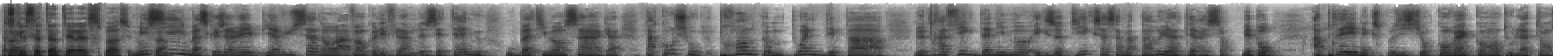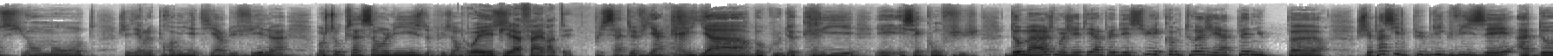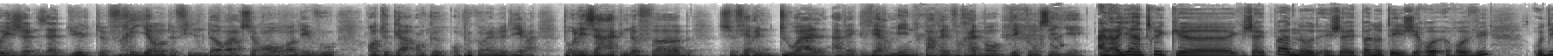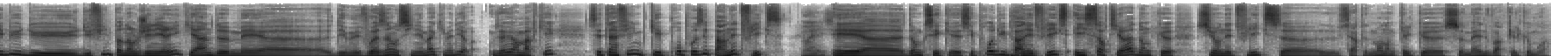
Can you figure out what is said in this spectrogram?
parce Comme... que ça t'intéresse pas, c'est pour Mais ça. si, parce que j'avais bien vu ça dans Avant que les flammes ne s'éteignent ou, Bâtiment 5. Hein. Par contre, je prendre comme point de départ le trafic d'animaux exotiques, ça, ça m'a paru intéressant. Mais bon, après une exposition convaincante où la tension monte, je veux dire le premier tiers du film, hein, moi je trouve que ça s'enlise de plus en plus. Oui, et puis la fin est ratée. Puis ça devient criard, beaucoup de cris, et, et c'est confus. Dommage, moi j'ai été un peu déçu, et comme toi, j'ai à peine eu peur. Je sais pas si le public visé, ados et jeunes adultes friands de films d'horreur, seront au rendez-vous. En tout cas, on, on peut quand même le dire, hein, pour les arachnophobes, se faire une toile avec vermine paraît vraiment déconseillé. Alors il y a un truc euh, que j'avais pas pas noté, j'ai re revu. Au début du, du, film, pendant le générique, il y a un de mes, euh, de mes voisins au cinéma qui m'a dit Vous avez remarqué, c'est un film qui est proposé par Netflix. Oui, et euh, donc, c'est produit par Netflix et il sortira donc euh, sur Netflix certainement dans quelques semaines, voire quelques mois.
